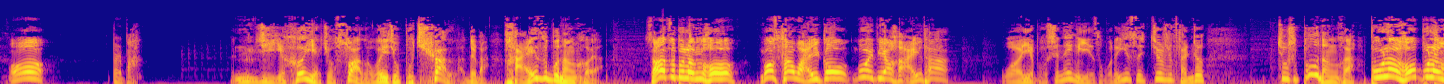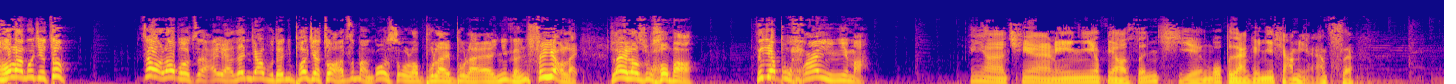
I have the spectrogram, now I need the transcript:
哦，不是爸，你喝也就算了，我也就不劝了，对吧？孩子不能喝呀，啥子不能喝？我是他外公，我未必要害他。我也不是那个意思，我的意思就是反正就是不能喝呀，不能喝，不能喝，了我就走。走，老婆子，哎呀，人家屋头你跑起来做啥子嘛？我说了不来不来，你硬非要来，来了如何嘛？人家不欢迎你嘛。哎呀，亲爱的，你不要生气，我不然给你下面吃。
